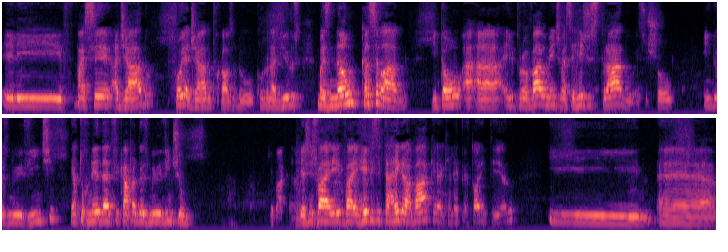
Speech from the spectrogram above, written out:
Ele vai ser adiado, foi adiado por causa do coronavírus, mas não cancelado. Então, a, a, ele provavelmente vai ser registrado, esse show, em 2020, e a turnê deve ficar para 2021. Que bacana. E a gente vai, vai revisitar, regravar aquele, aquele repertório inteiro e é,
